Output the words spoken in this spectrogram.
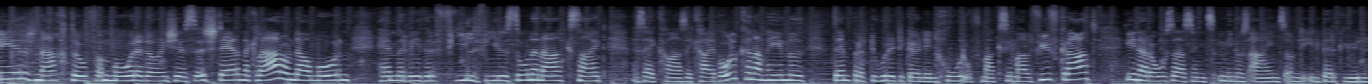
Ihr Nacht auf morgen da ist es sternenklar und auch morgen haben wir wieder viel, viel Sonne angesagt. Es hat quasi keine Wolken am Himmel. Die Temperaturen die gehen in Chur auf maximal 5 Grad. In Arosa sind es minus 1 und in Bergün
